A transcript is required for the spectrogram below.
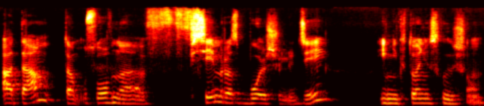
А там, там, условно, в семь раз больше людей, и никто не слышал.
